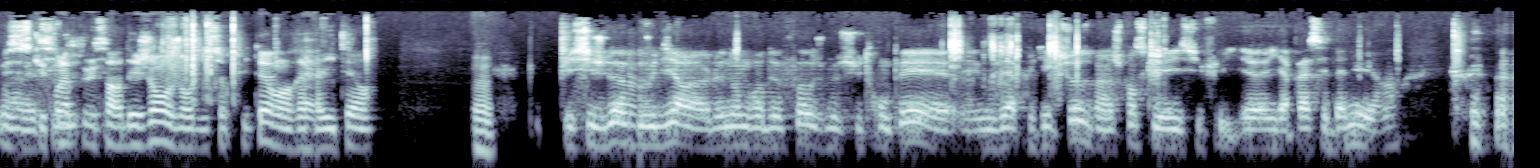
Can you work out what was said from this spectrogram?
Mais c'est ce qu'ils font la plupart des gens aujourd'hui sur Twitter en réalité. Hein. Hum. Puis si je dois vous dire le nombre de fois où je me suis trompé et où j'ai appris quelque chose, ben, je pense qu'il suffit, il n'y a pas assez d'années. Hein.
